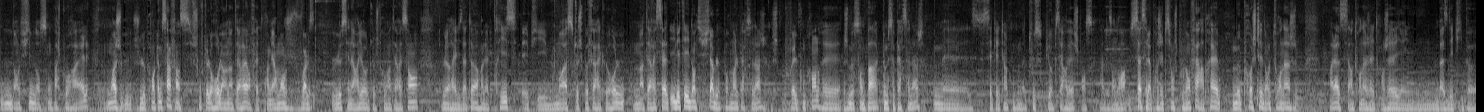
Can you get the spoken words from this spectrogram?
euh, dans le film, dans son parcours à elle. Moi, je, je le prends comme ça. Enfin, je trouve que le rôle a un intérêt, en fait. Premièrement, je vois le, le scénario que je trouve intéressant, le réalisateur, l'actrice, et puis moi, ce que je peux faire avec le rôle m'intéressait. Il était identifiable pour moi, le personnage. Je pouvais le comprendre et je me sens pas comme ce personnage, mais c'est quelqu'un qu'on a tous pu observer, je pense, à des endroits. Ça, c'est la projection que je pouvais en faire. Après, me projeter dans le tournage, voilà, c'est un tournage à l'étranger, il y a une base d'équipe euh,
